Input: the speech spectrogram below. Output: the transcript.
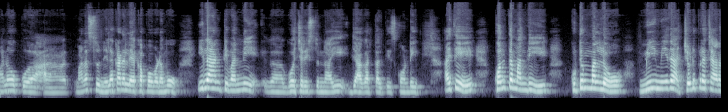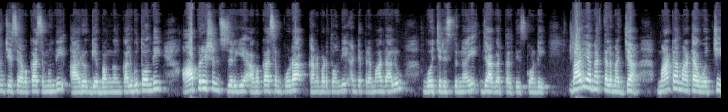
మనో మనస్సు నిలకడ లేకపోవడము ఇలాంటివన్నీ గోచరిస్తున్నాయి. జాగ్రత్తలు తీసుకోండి. అయితే కొంతమంది కుటుంబంలో మీ మీద చెడు ప్రచారం చేసే అవకాశం ఉంది ఆరోగ్య భంగం కలుగుతోంది ఆపరేషన్స్ జరిగే అవకాశం కూడా కనబడుతోంది అంటే ప్రమాదాలు గోచరిస్తున్నాయి. జాగ్రత్తలు తీసుకోండి. భార్యాభర్తల మధ్య మాట మాట వచ్చి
